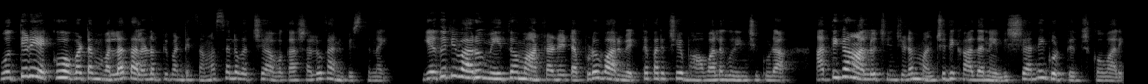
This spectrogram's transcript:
ఒత్తిడి ఎక్కువ అవ్వటం వల్ల తలనొప్పి వంటి సమస్యలు వచ్చే అవకాశాలు కనిపిస్తున్నాయి. ఎదుటివారు మీతో మాట్లాడేటప్పుడు వారు వ్యక్తపరిచే భావాల గురించి కూడా అతిగా ఆలోచించడం మంచిది కాదనే విషయాన్ని గుర్తుంచుకోవాలి.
